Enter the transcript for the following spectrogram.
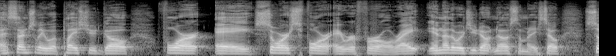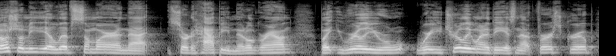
essentially what place you'd go for a source for a referral, right? In other words, you don't know somebody. So social media lives somewhere in that sort of happy middle ground, but you really where you truly want to be is in that first group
